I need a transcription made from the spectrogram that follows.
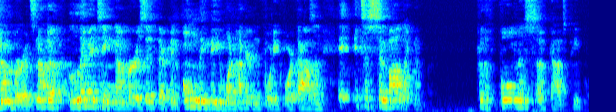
number. It's not a limiting number as if there can only be 144,000. It, it's a symbolic number for the fullness of God's people.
